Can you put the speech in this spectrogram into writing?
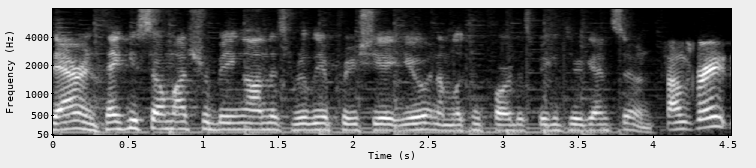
Darren, thank you so much for being on this. Really appreciate you. And I'm looking forward to speaking to you again soon. Sounds great.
